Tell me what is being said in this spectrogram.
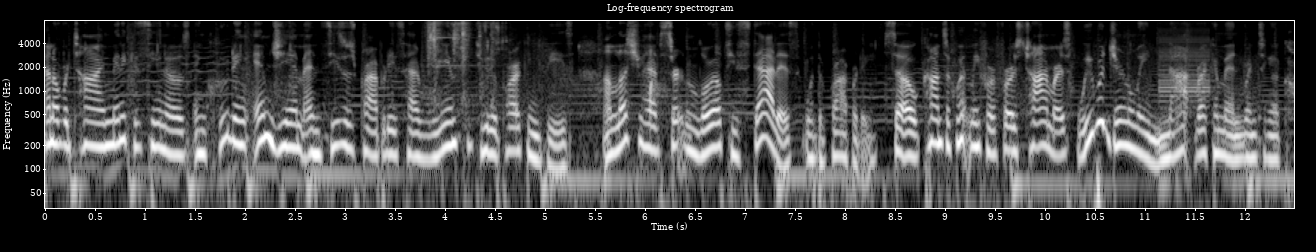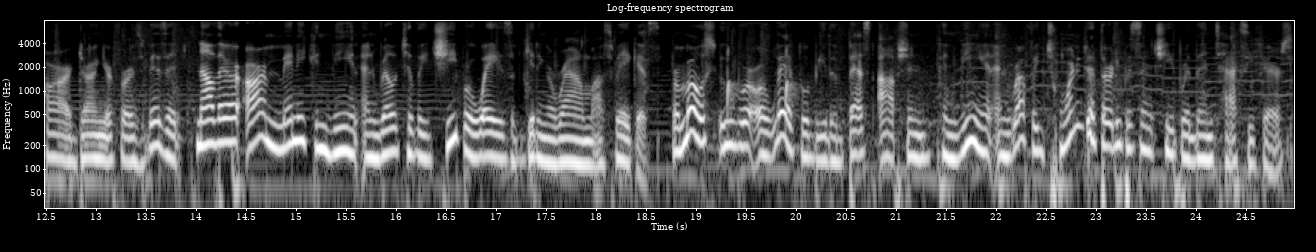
And over time, many casinos, including MGM and Caesars properties, have reinstituted parking fees unless you have certain loyalty status with the property. So, consequently, for first timers, we would generally not recommend renting a car during your first visit. Now, there are many convenient and relatively cheaper ways of getting around Las Vegas. For most, Uber or Lyft will be the best option, convenient, and roughly 20 to 30% cheaper than taxi fares.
